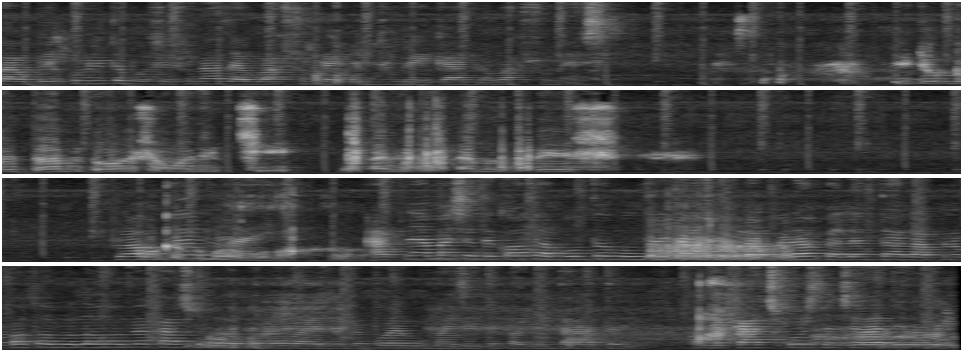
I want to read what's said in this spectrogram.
বা বেলকনিতে বসে শোনা যায় ওয়াশরুমটা একটু দূরে কারণে ওয়াশরুমে আসি। এই জন্যই তো আমি তোমাকে সময় দিচ্ছি। আমি আমি ফ্রেশ প্রবলেম নাই। আপনি আমার সাথে কথা বলতে বলতে কাজগুলো করে ফেলেন তাহলে আপনার কথা বলা হবে কাজগুলো করা হয়ে যাবে পরে ঘুমাই যেতে পারবেন তাড়াতাড়ি। আপনি কাজ করছেন সারাদিন অনেক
